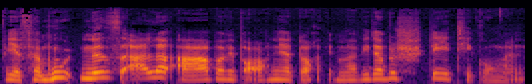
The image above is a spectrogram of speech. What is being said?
Wir vermuten es alle, aber wir brauchen ja doch immer wieder Bestätigungen.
